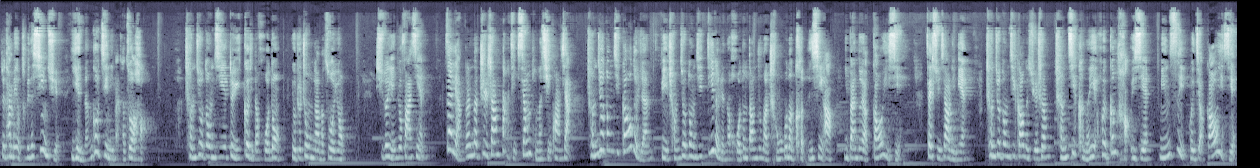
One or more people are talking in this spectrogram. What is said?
对他没有特别的兴趣，也能够尽力把它做好。成就动机对于个体的活动有着重要的作用。许多研究发现，在两个人的智商大体相同的情况下，成就动机高的人比成就动机低的人的活动当中的成功的可能性啊，一般都要高一些。在学校里面，成就动机高的学生成绩可能也会更好一些，名次也会较高一些。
